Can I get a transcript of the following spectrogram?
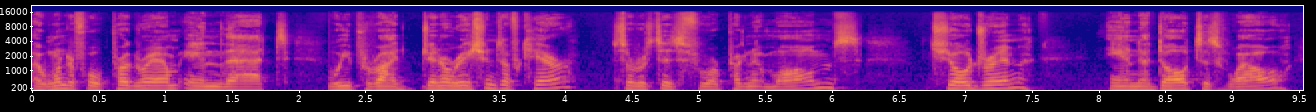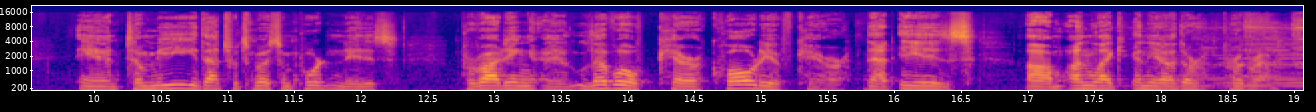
a wonderful program in that we provide generations of care, services for pregnant moms, children, and adults as well. And to me, that's what's most important is providing a level of care, quality of care that is um, unlike any other program.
